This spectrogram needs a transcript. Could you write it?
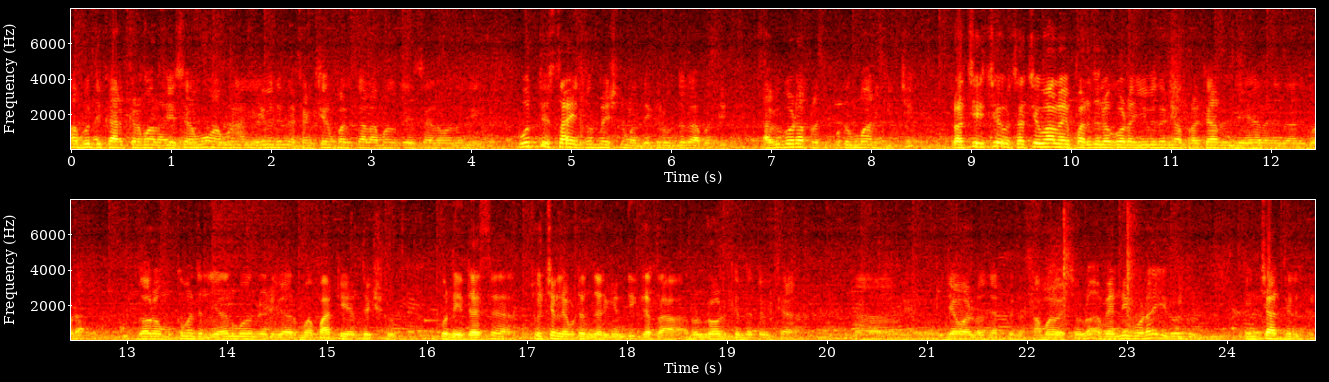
అభివృద్ధి కార్యక్రమాలు చేశాము అభివృద్ధి ఏ విధంగా సంక్షేమ పథకాలు అమలు చేశాము అనేది పూర్తి స్థాయి ఇన్ఫర్మేషన్ మన దగ్గర ఉంది కాబట్టి అవి కూడా ప్రతి కుటుంబానికి ఇచ్చి ప్రతి సచివాలయ పరిధిలో కూడా ఏ విధంగా ప్రచారం చేయాలనే దాన్ని కూడా గౌరవ ముఖ్యమంత్రి జగన్మోహన్ రెడ్డి గారు మా పార్టీ అధ్యక్షుడు కొన్ని దశ సూచనలు ఇవ్వడం జరిగింది. గత రెండు రోజుల కిందట విషయ విజయవాడలో జరిపిన సమావేశంలో అవన్నీ కూడా ఈరోజు ఇన్ఛార్జీలకి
